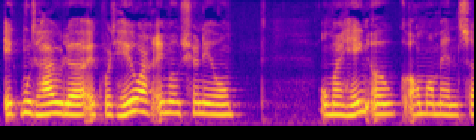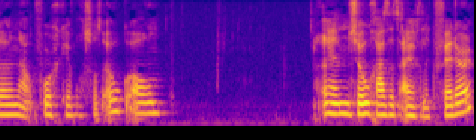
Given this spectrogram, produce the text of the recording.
ik moet huilen, ik word heel erg emotioneel. Om mij heen ook, allemaal mensen. Nou, vorige keer was dat ook al. En zo gaat het eigenlijk verder.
